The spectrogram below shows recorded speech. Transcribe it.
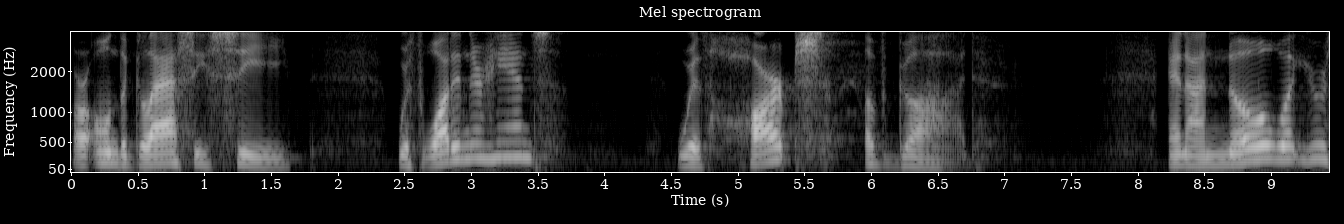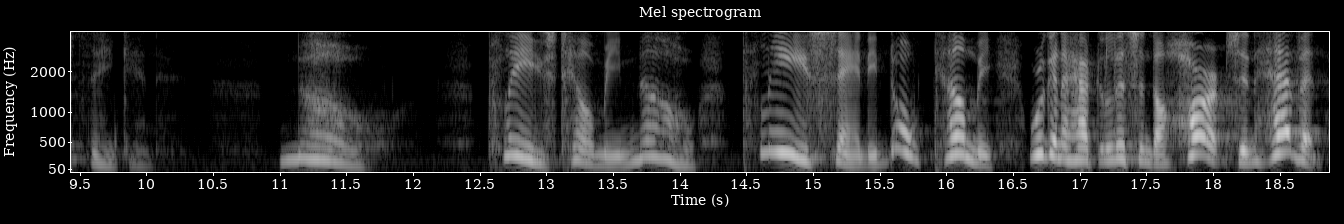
are on the glassy sea with what in their hands? With harps of God. And I know what you're thinking. No. Please tell me no. Please, Sandy, don't tell me we're going to have to listen to harps in heaven.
